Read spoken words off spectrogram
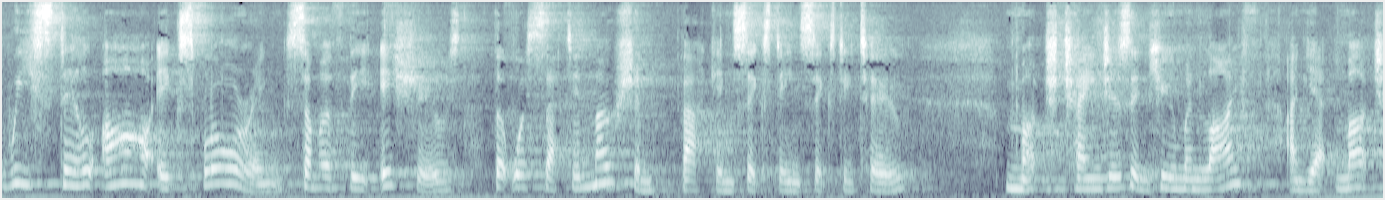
we still are exploring some of the issues that were set in motion back in 1662. Much changes in human life, and yet much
